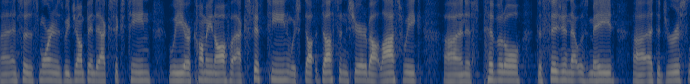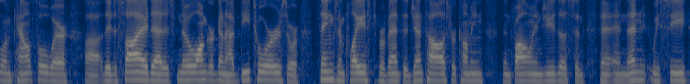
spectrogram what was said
Uh, and so this morning, as we jump into Acts 16, we are coming off of Acts 15, which D- Dustin shared about last week, uh, and this pivotal decision that was made uh, at the Jerusalem Council, where uh, they decide that it's no longer going to have detours or things in place to prevent the Gentiles from coming and following Jesus. And, and then we see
